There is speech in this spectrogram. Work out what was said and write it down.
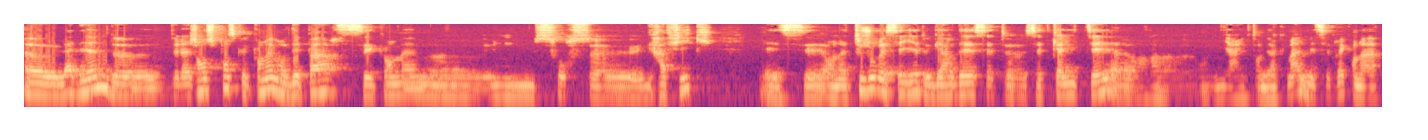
Euh, L'ADN de, de l'agence, je pense que quand même au départ, c'est quand même une source graphique et on a toujours essayé de garder cette, cette qualité. Alors, euh, on y arrive tant bien que mal, mais c'est vrai qu'on a,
